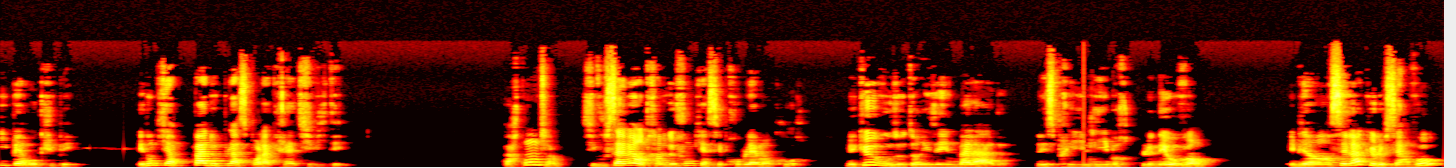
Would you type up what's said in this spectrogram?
hyper occupé. Et donc, il n'y a pas de place pour la créativité. Par contre, si vous savez en trame de fond qu'il y a ces problèmes en cours, mais que vous autorisez une balade, l'esprit libre, le nez au vent, eh bien, c'est là que le cerveau,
